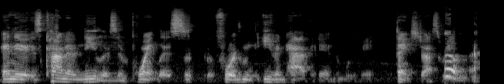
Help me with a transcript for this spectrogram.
And it's kind of needless and pointless for them to even have it in the movie. Thanks, Joss Whedon. Well,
